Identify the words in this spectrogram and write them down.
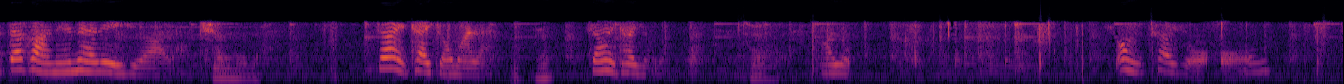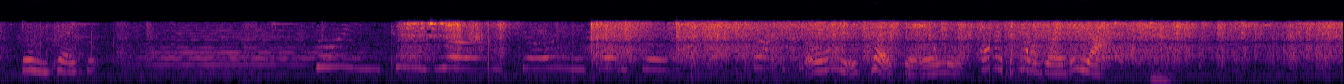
大壮，你太厉害了！小马吗？这雨太凶了。嗯。这也太小了。走。了。小雨太小，太小，小雨太小，太小了。太小了呀。嗯。小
